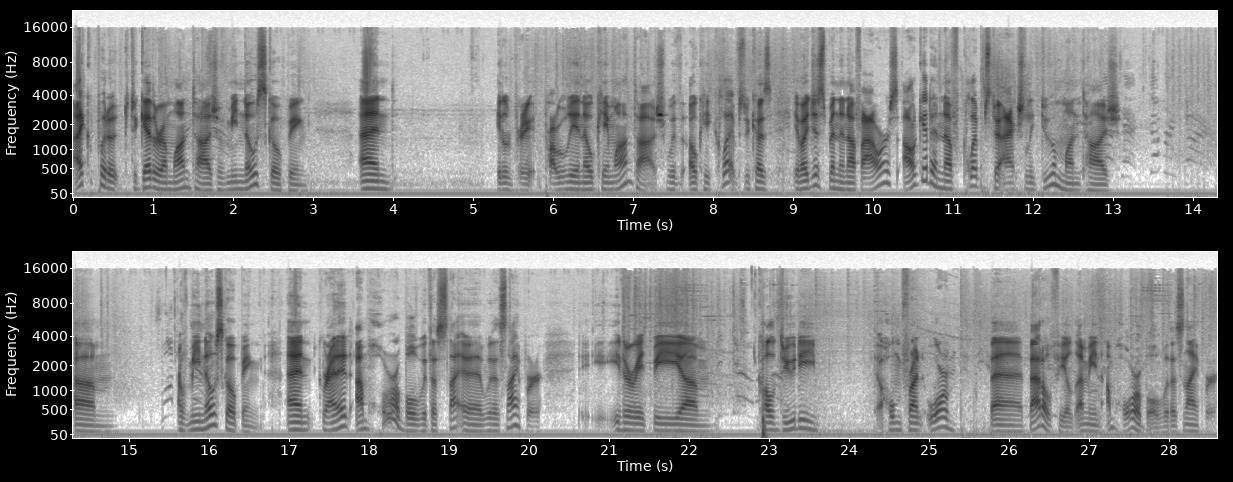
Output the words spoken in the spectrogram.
I could put a, together a montage of me no-scoping, and it'll be probably an okay montage with okay clips, because if I just spend enough hours, I'll get enough clips to actually do a montage um, of me no-scoping. And granted, I'm horrible with a sni uh, with a sniper. Either it be um, Call of Duty, uh, Homefront, or ba Battlefield. I mean, I'm horrible with a sniper.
